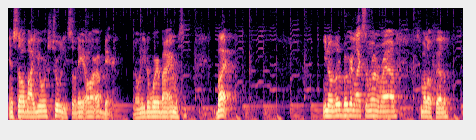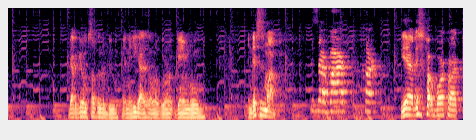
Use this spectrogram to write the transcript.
Installed by yours truly, so they are up there. No need to worry about Emerson. But, you know, little booger likes to run around. It's my little fella. Gotta give him something to do. And then he got his own little game room. And this is my... This is our bar cart. Yeah, this is our bar cart.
